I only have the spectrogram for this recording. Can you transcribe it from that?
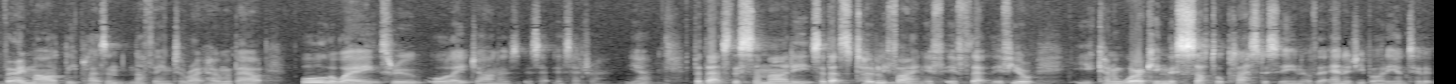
very mildly pleasant, nothing to write home about, all the way through all eight jhanas, etc. Yeah, but that's the samadhi. So that's totally fine. If if that if you're you kind of working this subtle plasticine of the energy body until it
